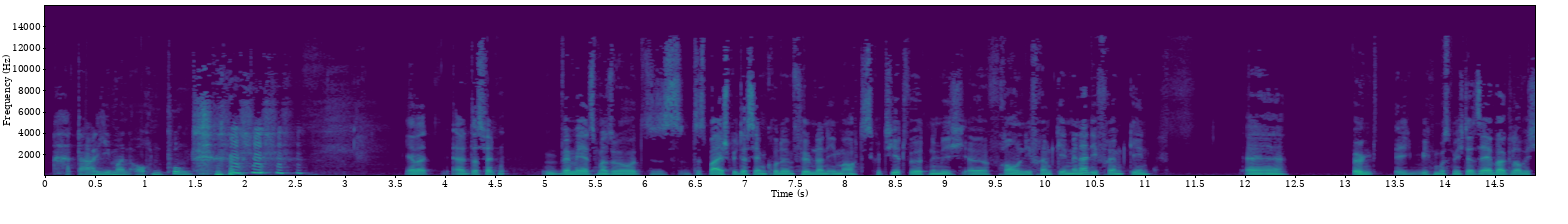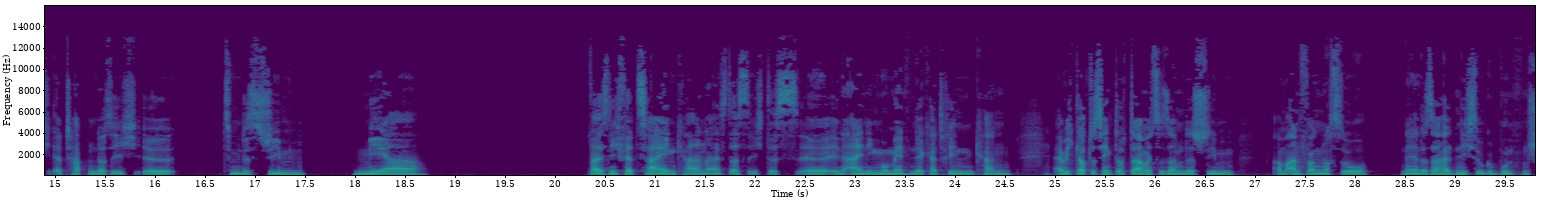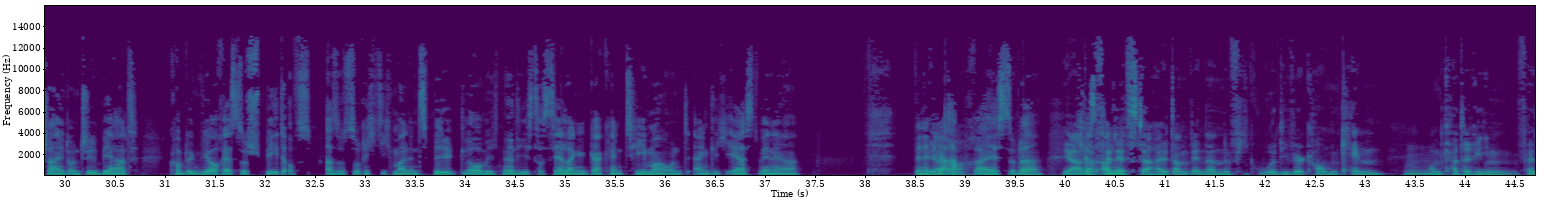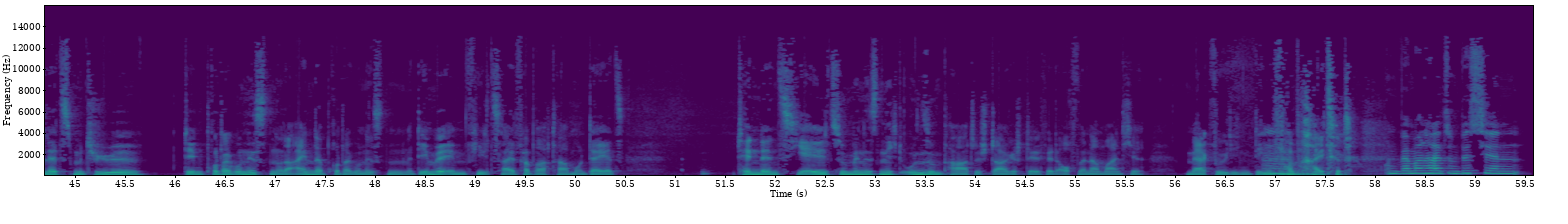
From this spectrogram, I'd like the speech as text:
hat da jemand auch einen Punkt. ja, aber äh, das fällt, wenn wir jetzt mal so das, das, Beispiel, das ja im Grunde im Film dann eben auch diskutiert wird, nämlich äh, Frauen, die fremdgehen, Männer, die fremdgehen, äh, irgend, ich, ich muss mich da selber, glaube ich, ertappen, dass ich äh, zumindest Jim mehr weiß nicht, verzeihen kann, als dass ich das äh, in einigen Momenten der Katrinen kann. Aber ich glaube, das hängt auch damit zusammen, dass Jim am Anfang noch so, naja, dass er halt nicht so gebunden scheint und Gilbert kommt irgendwie auch erst so spät aufs, also so richtig mal ins Bild, glaube ich, ne? Die ist doch sehr lange gar kein Thema und eigentlich erst, wenn er wenn er ja. wieder abreißt, oder? Ja, da verletzt er halt dann, wenn dann eine Figur, die wir kaum kennen. Hm. Und Catherine verletzt mit Jules den Protagonisten oder einen der Protagonisten, mit dem wir eben viel Zeit verbracht haben und der jetzt tendenziell zumindest nicht unsympathisch dargestellt wird, auch wenn er manche merkwürdigen Dinge mhm. verbreitet. Und wenn man halt so ein bisschen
